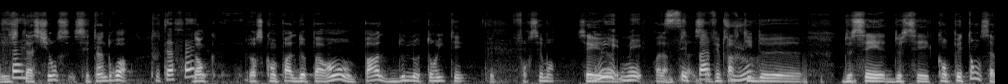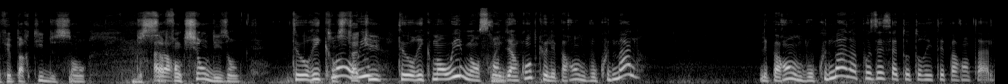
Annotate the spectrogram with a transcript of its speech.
législation, c'est un droit. Tout à fait. Donc lorsqu'on parle de parents, on parle de l'autorité, forcément. Oui, euh, mais voilà, ça, fait partie de, de, ses, de ses compétences, ça fait partie de, son, de sa fonction, disons. Théoriquement, oui. Théoriquement, oui, mais on se rend bien compte que les parents ont beaucoup de mal. Les parents ont beaucoup de mal à poser cette autorité parentale.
